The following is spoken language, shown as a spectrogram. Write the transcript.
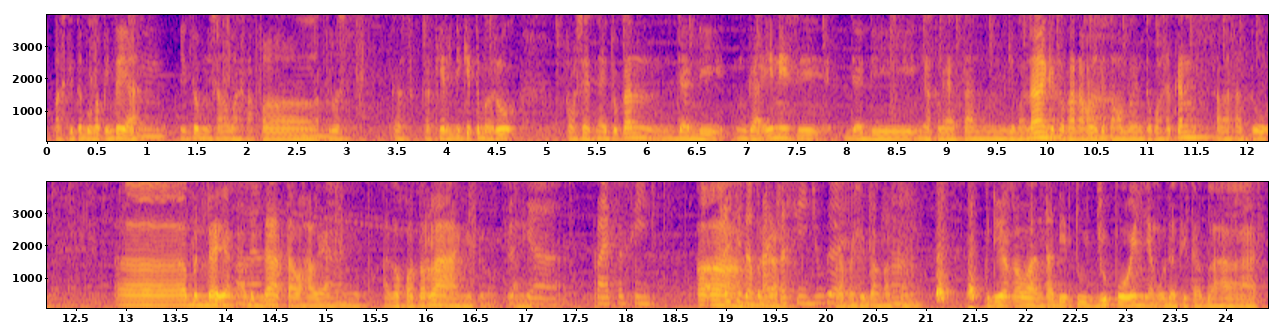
pas kita buka pintu ya Hmm. itu misalnya wastafel terus ke, ke kiri dikit tuh baru klosetnya itu kan jadi nggak ini sih jadi nggak kelihatan gimana gitu karena kalau kita ngomongin tuh kloset kan salah satu eh, benda yang Hal yang- benda atau hal yang agak kotor lah gitu Terus Kan- ya privacy. Ah, ah, Terus juga benar. privacy juga ya. Privacy banget Ah. kan. Dia kawan tadi 7 poin yang udah kita bahas.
